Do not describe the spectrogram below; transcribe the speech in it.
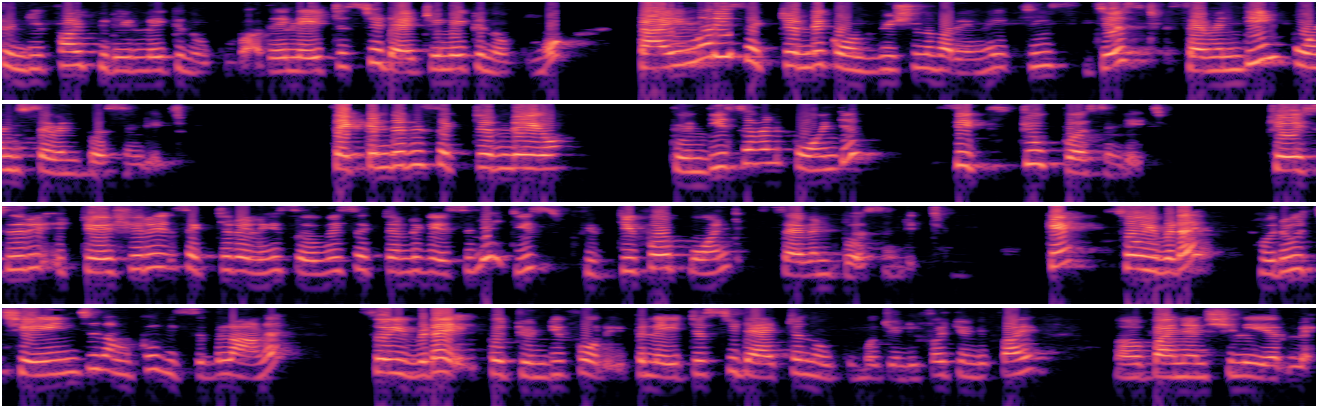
ട്വന്റി ഫൈവ് പീരീഡിലേക്ക് നോക്കുമ്പോൾ അതായത് ലേറ്റസ്റ്റ് ഡേറ്റയിലേക്ക് നോക്കുമ്പോൾ പ്രൈമറി സെക്ടറിന്റെ കോൺട്രിബ്യൂഷൻ എന്ന് പറയുന്നത് it is just seventeen point seven percentage secondary സെക്ടറിന്റെയോ twenty seven point six two percentage tertiary sector അല്ലെങ്കിൽ സർവീസ് സെക്ടറിന്റെ കേസിൽ it is fifty four point seven percentage okay so ഇവിടെ ഒരു ചേഞ്ച് നമുക്ക് വിസിബിൾ ആണ്. സോ ഇവിടെ ഇപ്പൊ ട്വന്റി ഫോർ ഇപ്പൊ ലേറ്റസ്റ്റ് ഡാറ്റ നോക്കുമ്പോൾ twenty four twenty five financial ഇയറിലെ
